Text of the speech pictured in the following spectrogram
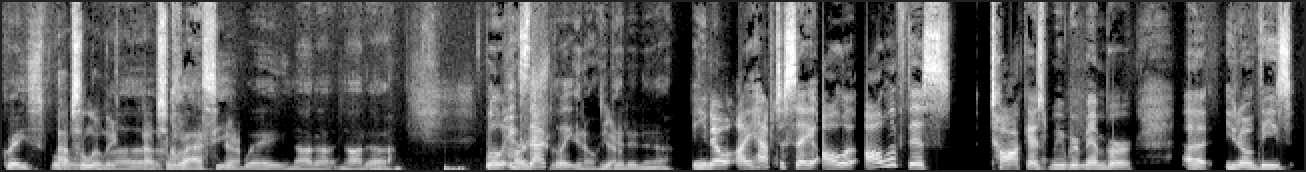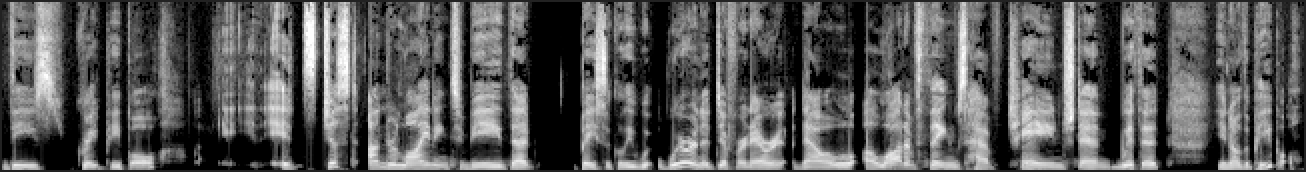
graceful, Absolutely. uh, Absolutely. classy Yeah. way, not a not a Well, harshly, exactly. You know, he Yeah. did it in a You know, I have to say all of, all of this talk as we remember, uh, you know, these these great people. It's just underlining to me that basically we're in a different area now. A lot of things have changed, and with it, you know, the people.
